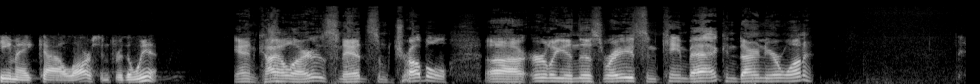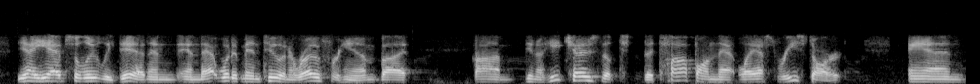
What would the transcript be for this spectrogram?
teammate Kyle Larson for the win. And Kyle Larson had some trouble uh, early in this race and came back and darn near won it. Yeah, he absolutely did, and and that would have been two in a row for him, but um, you know, he chose the the top on that last restart, and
